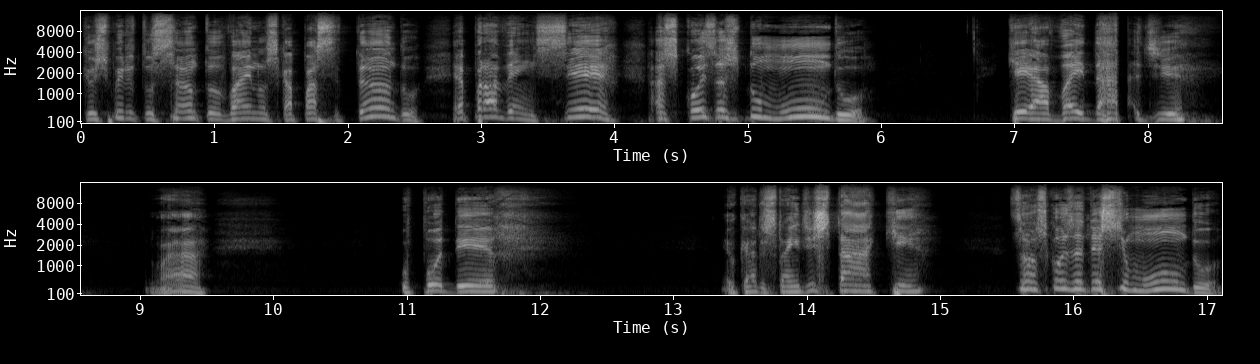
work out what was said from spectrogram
que o Espírito Santo vai nos capacitando é para vencer as coisas do mundo que é a vaidade, é? o poder. Eu quero estar em destaque. São as coisas deste mundo.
